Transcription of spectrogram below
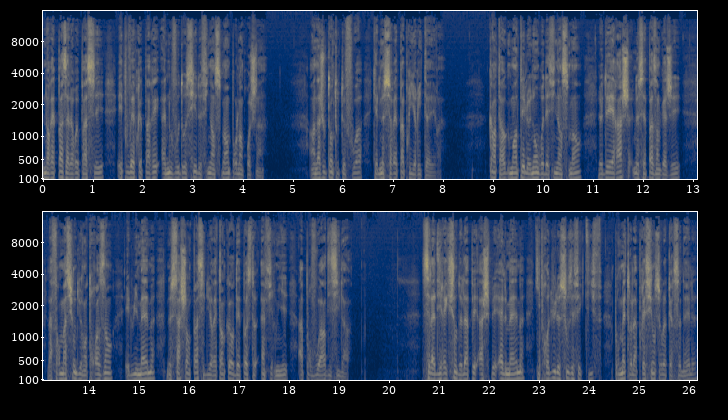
n'aurait pas à le repasser et pouvait préparer un nouveau dossier de financement pour l'an prochain, en ajoutant toutefois qu'elle ne serait pas prioritaire. Quant à augmenter le nombre des financements, le DRH ne s'est pas engagé, la formation durant trois ans et lui-même ne sachant pas s'il y aurait encore des postes infirmiers à pourvoir d'ici là. C'est la direction de l'APHP elle-même qui produit le sous-effectif pour mettre la pression sur le personnel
